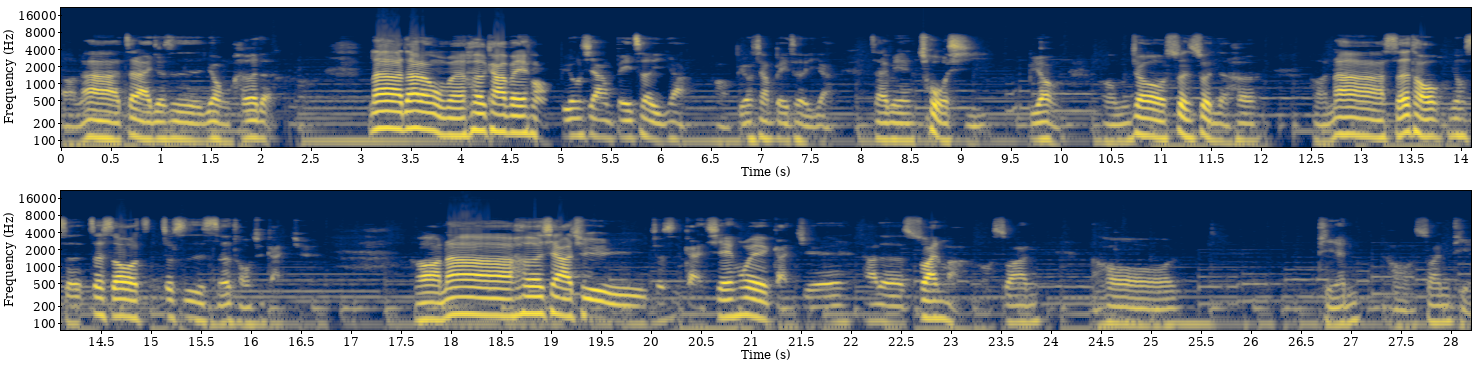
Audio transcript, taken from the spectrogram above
啊。那再来就是用喝的。那当然，我们喝咖啡哈，不用像杯测一样啊，不用像杯测一样在那边啜吸，不用，我们就顺顺的喝啊。那舌头用舌，这时候就是舌头去感觉啊。那喝下去就是感，先会感觉它的酸嘛，哦酸，然后甜，哦，酸甜，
